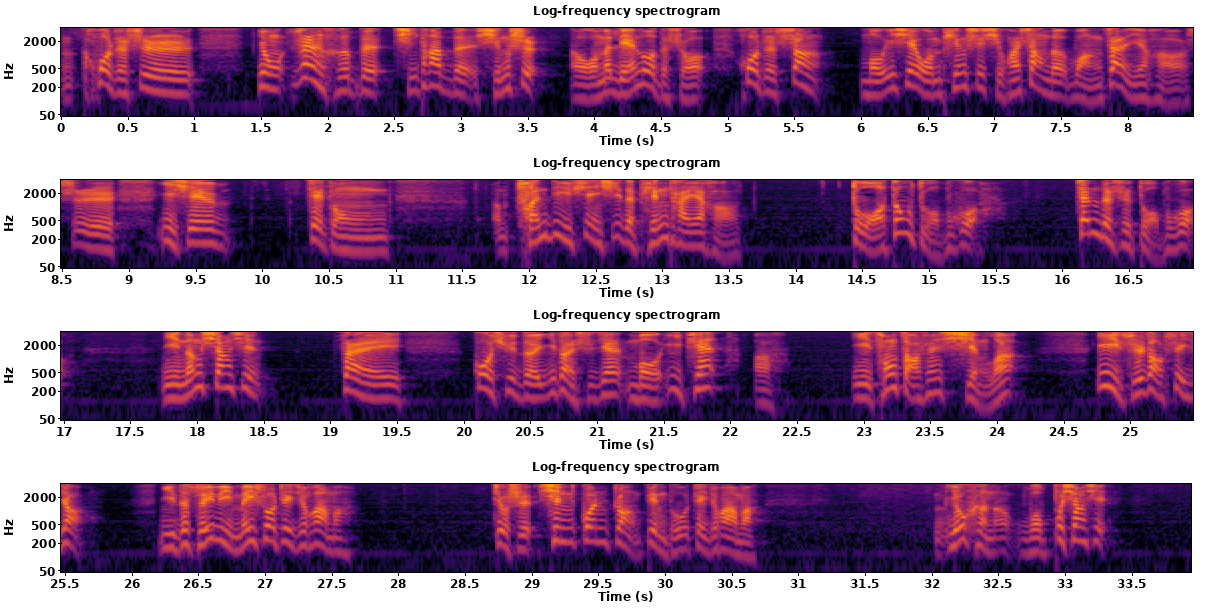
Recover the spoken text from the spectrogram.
嗯或者是用任何的其他的形式啊，我们联络的时候，或者上某一些我们平时喜欢上的网站也好，是一些这种传递信息的平台也好，躲都躲不过，真的是躲不过。你能相信，在过去的一段时间，某一天啊？你从早晨醒了，一直到睡觉，你的嘴里没说这句话吗？就是新冠状病毒这句话吗？有可能，我不相信，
